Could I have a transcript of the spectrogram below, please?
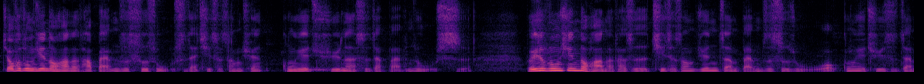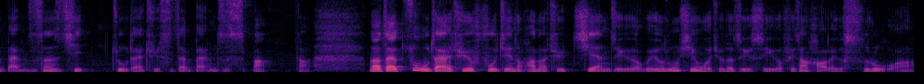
交付中心的话呢，它百分之四十五是在汽车商圈，工业区呢是在百分之五十。维修中心的话呢，它是汽车商圈占百分之四十五，工业区是占百分之三十七，住宅区是占百分之十八啊。那在住宅区附近的话呢，去建这个维修中心，我觉得这是一个非常好的一个思路啊。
